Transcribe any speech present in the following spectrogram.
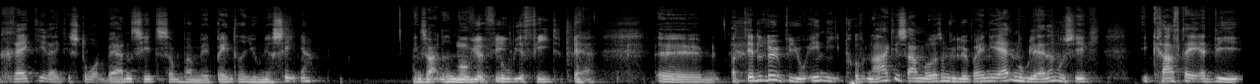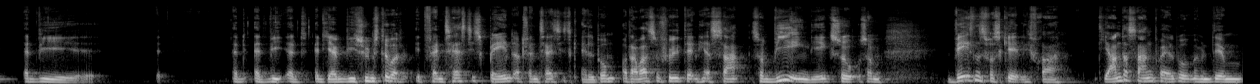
rigtig, rigtig stort verdenshit, som var med et band, der Junior Senior. En sang, der hedder Move Your Feet. Move Your Feet. Ja. Øh, og den løb vi jo ind i på nøjagtig samme måde, som vi løber ind i alt muligt andet musik, i kraft af, at vi, at vi, at, at vi, at, at ja, vi synes, det var et fantastisk band og et fantastisk album, og der var selvfølgelig den her sang, som vi egentlig ikke så som væsensforskellig fra de andre sange på albumet, men det,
